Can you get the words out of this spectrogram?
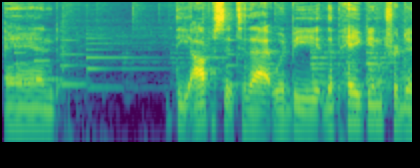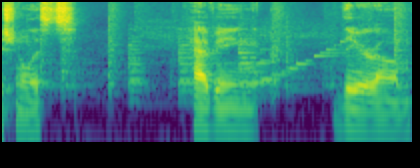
And the opposite to that would be the pagan traditionalists having their um,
